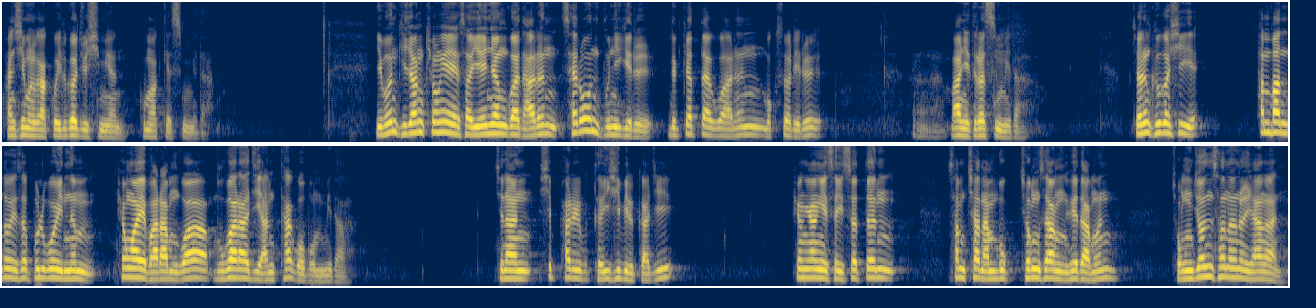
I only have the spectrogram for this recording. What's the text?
관심을 갖고 읽어주시면 고맙겠습니다. 이번 기장총회에서 예년과 다른 새로운 분위기를 느꼈다고 하는 목소리를 어, 많이 들었습니다. 저는 그것이 한반도에서 불고 있는 평화의 바람과 무관하지 않다고 봅니다. 지난 18일부터 20일까지 평양에서 있었던 3차 남북 정상회담은 종전 선언을 향한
